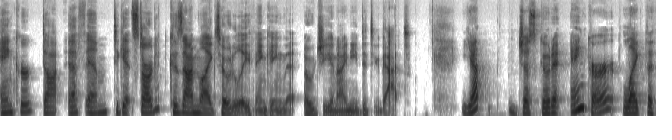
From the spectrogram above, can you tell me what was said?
anchor.fm to get started because I'm like totally thinking that OG and I need to do that. Yep. Just go to Anchor, like the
